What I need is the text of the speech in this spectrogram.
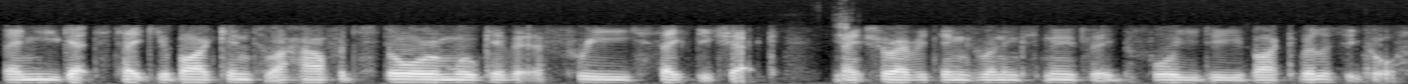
then you get to take your bike into a Halford store, and we'll give it a free safety check. Make sure everything's running smoothly before you do your bikeability course.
